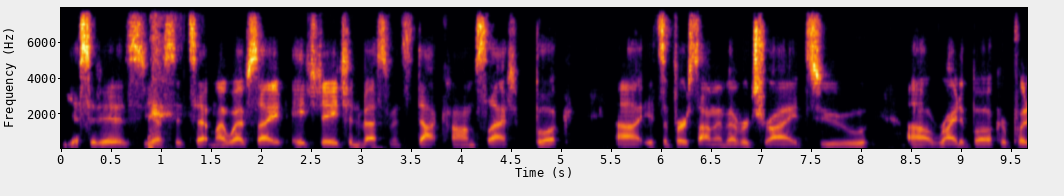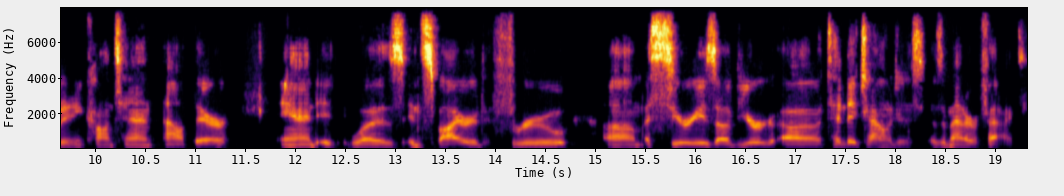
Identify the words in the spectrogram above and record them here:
Yes, it is. Yes, it's at my website hjhinvestments.com/book. Uh, it's the first time I've ever tried to uh, write a book or put any content out there. And it was inspired through um, a series of your uh, 10 day challenges, as a matter of fact.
